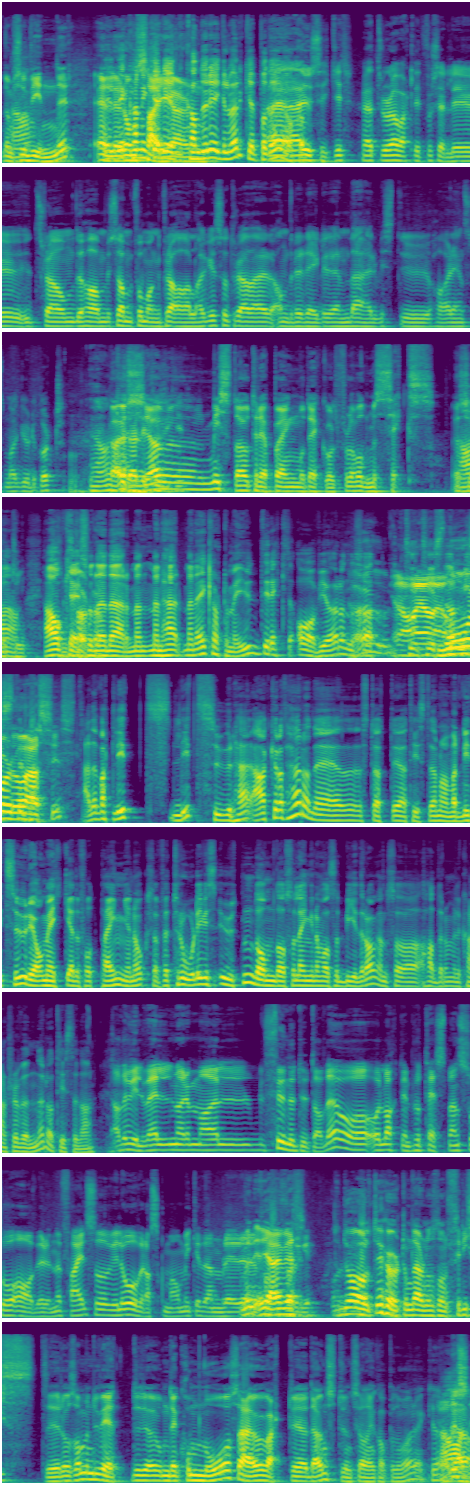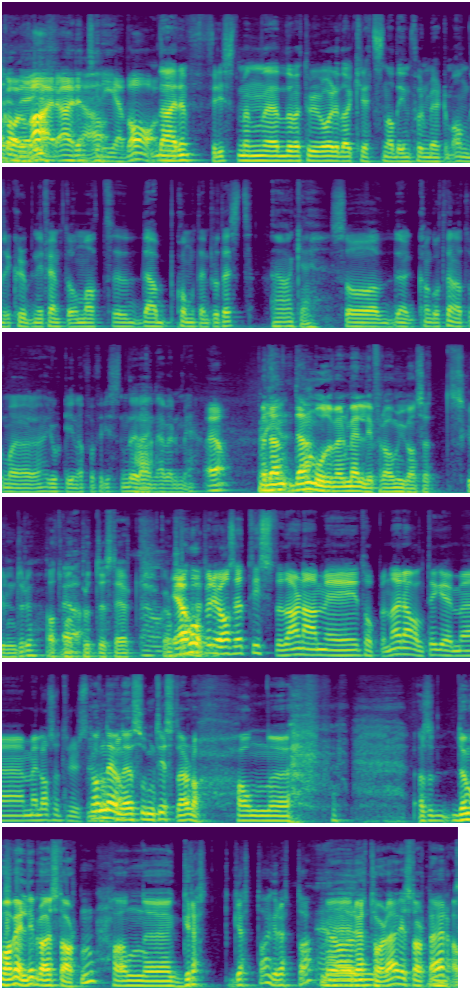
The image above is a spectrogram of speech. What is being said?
de som Ja. vinner, eller om seieren kan du regelverket på det? jeg er usikker. Jeg tror det har vært litt forskjellig ut fra om du har, hvis du har med for mange fra A-laget, så tror jeg det er andre regler enn det er hvis du har en som har gule kort. Ja, Ja, ok. det litt Østsida usikker. mista jo tre poeng mot Eckholt, for de hadde med seks. Ja, ja, ok, så det der, men, men, her, men det er klart de er jo direkte avgjørende. Ja, ja, Mål og assist. Jeg hadde vært litt, litt sur her. Akkurat her hadde jeg støttet jeg Tisdalen. Hadde vært litt sur ja, om jeg ikke hadde fått poengene også. For troligvis uten dem, da, så lenge de var så bidragende, så hadde de vel kanskje vunnet, da, Tisdalen. Ja, det vil vel, når de har funnet ut av det og, og lagt inn protest med en så avgjørende feil, så vil det overraske meg om ikke den blir Men jeg vet. Du har alltid hørt om det er noen sånne frister og sånn, men du vet om det kom nå, så er det jo vært Det er jo en stund siden den kampen var, ikke Ja, det? det skal jo være. Er det tre dager? Er en frist, men eh, det var du, det var da kretsen hadde informert om andre klubbene i femte om at eh, det har kommet en protest. Ja, ok. Så det kan godt hende at de har gjort det innenfor fristen. Det regner jeg vel med. Ja. Men den, den må du vel melde ifra om uansett, skulle du tro? At de har protestert? kanskje? Jeg håper uansett Tistedalen er med i toppen der. Det er alltid gøy med, med Lasse Trusen. Kan nevnes om Tistedalen, da. Han øh, Altså, de var veldig bra i starten. Han øh, Grøtt, Grøtta, Grøtta med Ja, rødt hår der i starten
